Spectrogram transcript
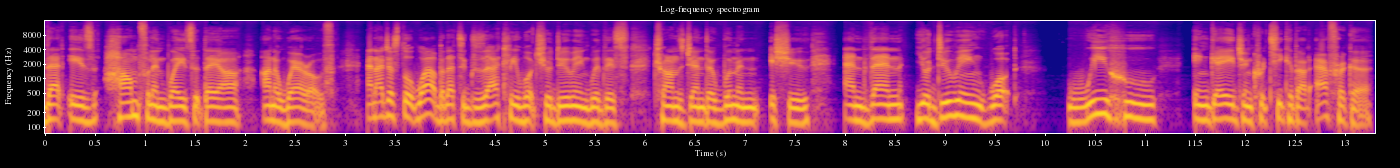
that is harmful in ways that they are unaware of. And I just thought, wow, but that's exactly what you're doing with this transgender women issue. And then you're doing what we who engage and critique about Africa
